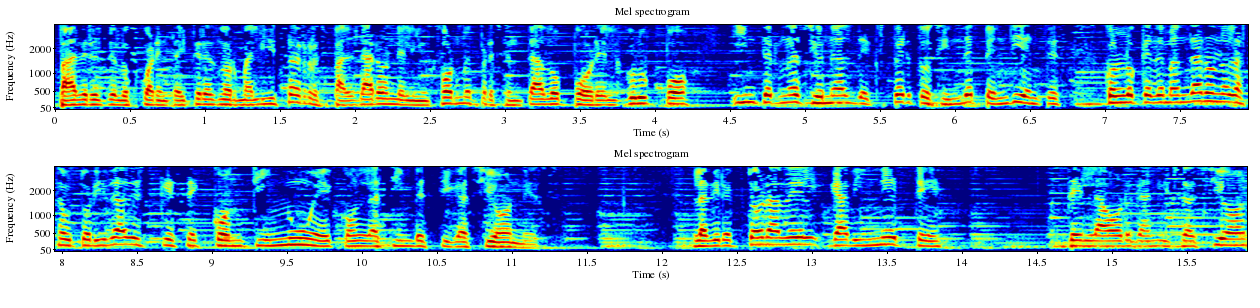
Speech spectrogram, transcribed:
Padres de los 43 normalistas respaldaron el informe presentado por el Grupo Internacional de Expertos Independientes, con lo que demandaron a las autoridades que se continúe con las investigaciones. La directora del gabinete de la organización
